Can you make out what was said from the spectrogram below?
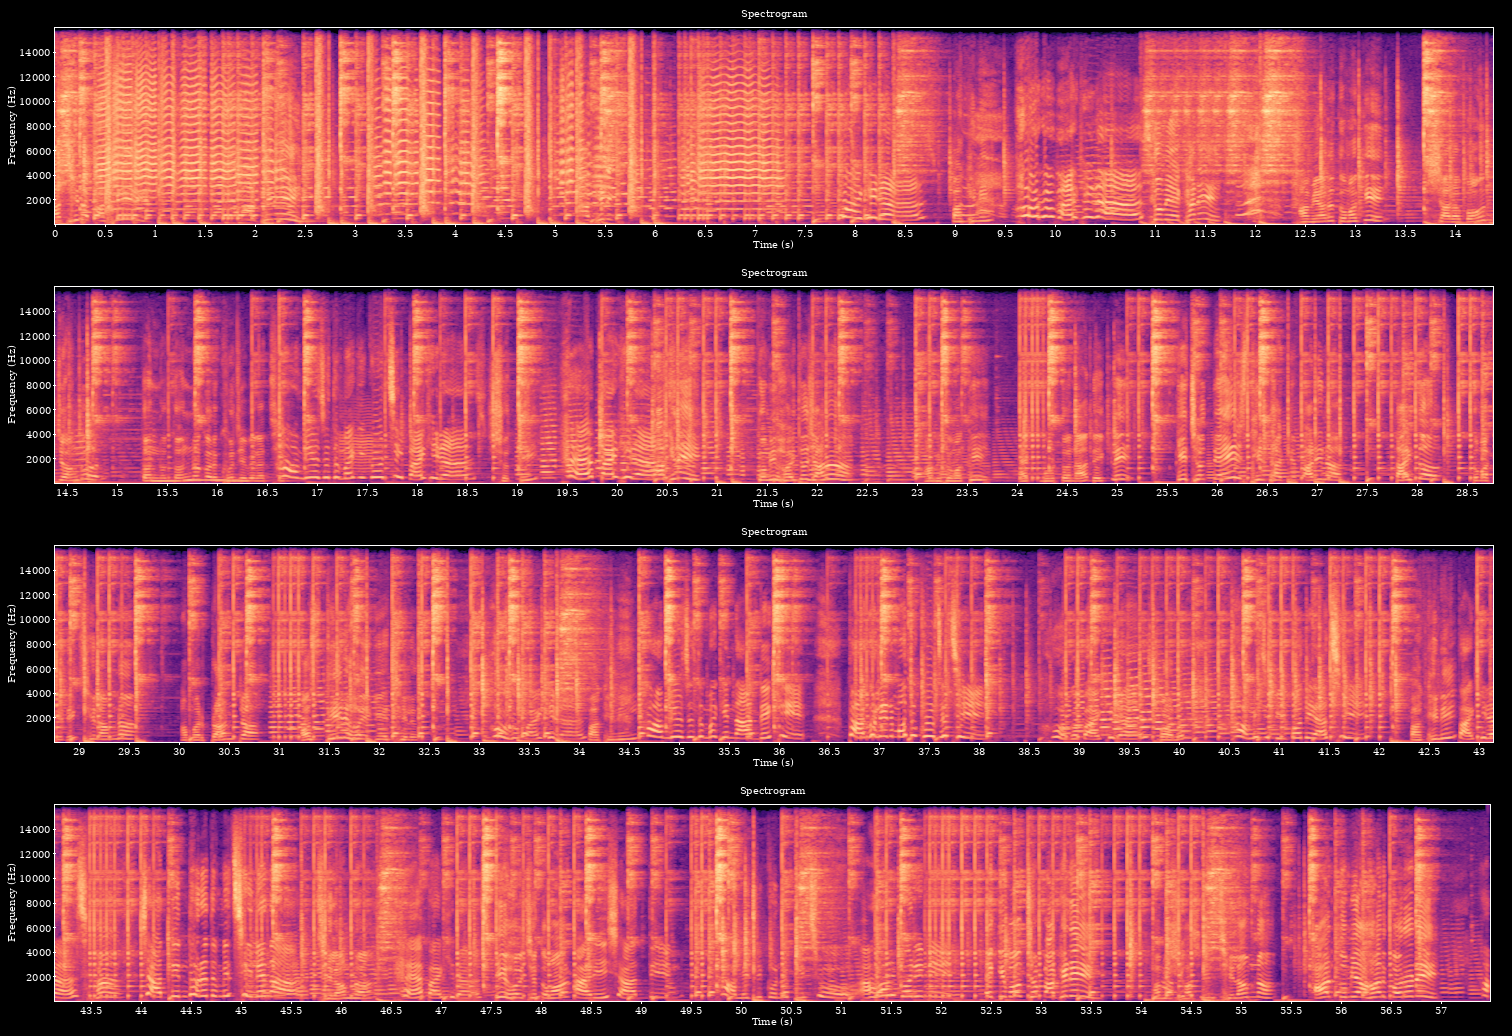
পাচ্ছি না পাখি? পাখিনি পাখিনি পাখিরাজ। পাখিনি ওগো পাখিরাজ। তুমি এখানে? আমি আরও তোমাকে সারা বন জঙ্গল তন্ন তন্ন করে খুঁজে বেড়াচ্ছি। আমিও যে তোমাকে খুঁজছি পাখিরাজ। সত্যি? হ্যাঁ পাখিরাজ। পাখিনি তুমি হয়তো জানো না আমি তোমাকে এক মুহূর্ত না দেখলে কিছুতেই স্থির থাকতে পারি না। তাই তো তোমাকে দেখছিলাম না। আমার প্রাণটা অস্থির হয়ে গিয়েছিল। পাখিনি। আমিও যে তোমাকে না দেখে পাগলের মতো খুঁজেছি। ওগো পাখিরাজ। বলো। আমি যে বিপদে আছি। পাখিনি? পাখিরাজ হ্যাঁ। সাত দিন ধরে তুমি ছিলে না। ছিলাম না। হ্যাঁ পাখিরাজ। কি হয়েছে তোমার? আর এই সাত দিন আমি যে কোনো কিছু আহার করিনি। এ কি বলছো পাখিনি? আমি সাত দিন ছিলাম না। আর তুমি আহার করনি।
